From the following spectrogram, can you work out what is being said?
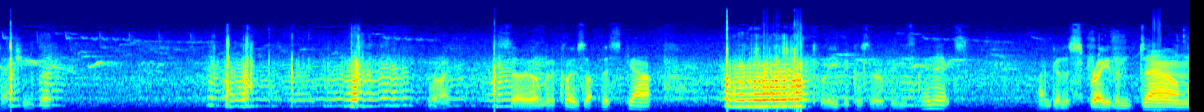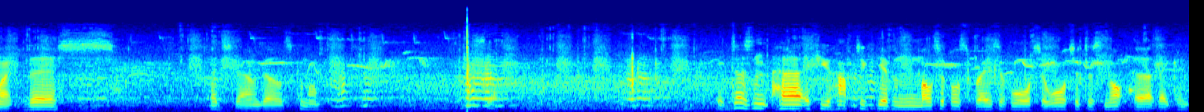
touchy, but... Right, so I'm going to close up this gap, quickly because there are bees in it. I'm going to spray them down like this. Heads down, girls, come on. It doesn't hurt if you have to give them multiple sprays of water. Water does not hurt. They can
